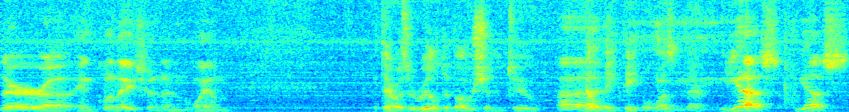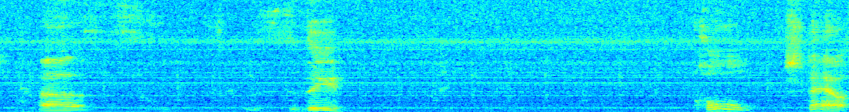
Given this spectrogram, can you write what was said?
their uh, inclination and whim. But there was a real devotion to Uh, helping people, wasn't there? Yes, yes. Uh, The whole staff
